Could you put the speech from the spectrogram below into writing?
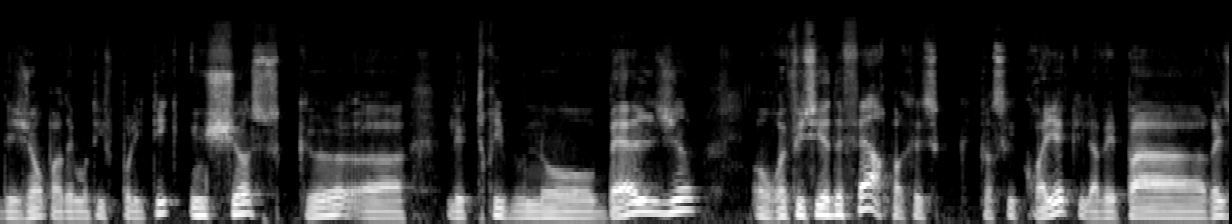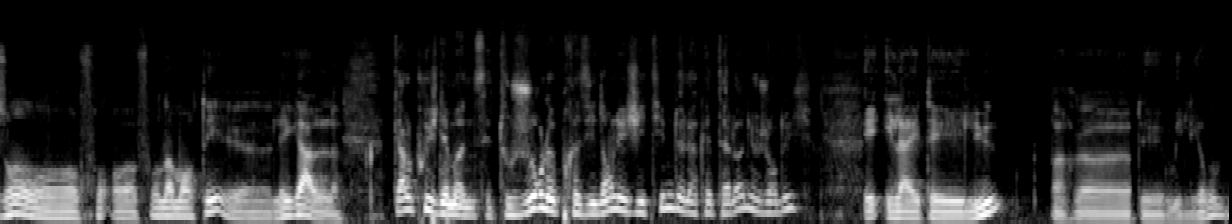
des gens par des motifs politiques? Une chose que les tribunaux belges ont refusé de faire parce que parce qu'il croyait qu'il n'avait pas raison fondamentée euh, légale. Carl Puigdemont, c'est toujours le président légitime de la Catalogne aujourd'hui? Et il a été élu par euh, des millions de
